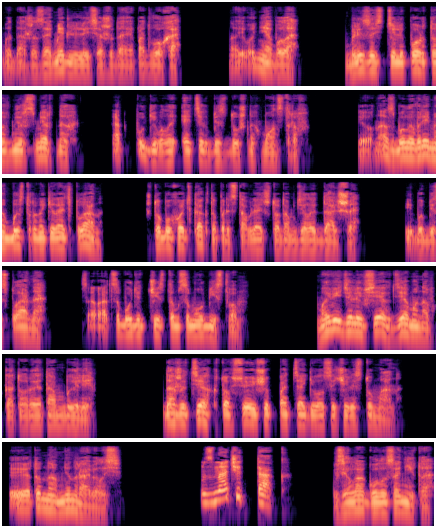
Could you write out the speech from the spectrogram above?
Мы даже замедлились, ожидая подвоха но его не было. Близость телепорта в мир смертных отпугивала этих бездушных монстров. И у нас было время быстро накидать план, чтобы хоть как-то представлять, что нам делать дальше, ибо без плана соваться будет чистым самоубийством. Мы видели всех демонов, которые там были. Даже тех, кто все еще подтягивался через туман. И это нам не нравилось. «Значит так», — взяла голос Анита.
